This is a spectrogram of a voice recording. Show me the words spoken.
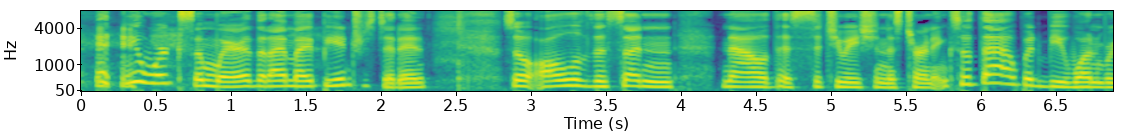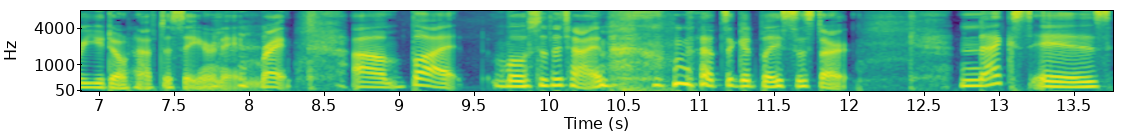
you work somewhere that I might be interested in. So all of the sudden, now this situation is turning. So that would be one where you don't have to say your name, right? Um, but most of the time, that's a good place to start. Next is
